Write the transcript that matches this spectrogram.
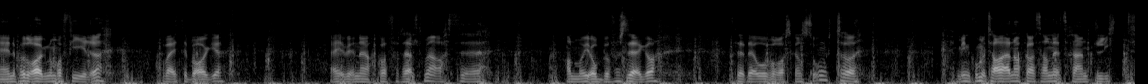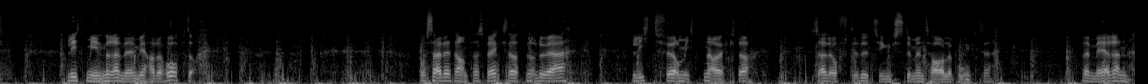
Vi er inne på drag nummer fire på vei tilbake. Eivind har akkurat fortalt meg at eh, han må jobbe for stega. Så det er overraskende tungt. Og min kommentar er nok at han har trent litt, litt mindre enn det vi hadde håpet. Og så er det et annet aspekt at når du er litt før midten av økta, så er det ofte det tyngste mentale punktet. Det er mer enn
